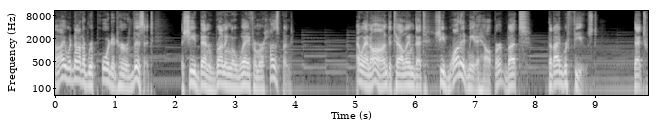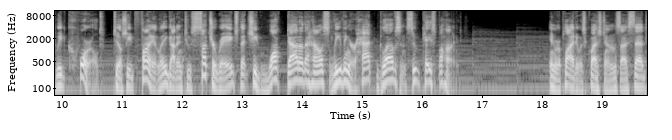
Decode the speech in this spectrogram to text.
I would not have reported her visit, as she'd been running away from her husband. I went on to tell him that she'd wanted me to help her, but that I'd refused, that we'd quarreled till she'd finally got into such a rage that she'd walked out of the house leaving her hat, gloves, and suitcase behind. In reply to his questions, I said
